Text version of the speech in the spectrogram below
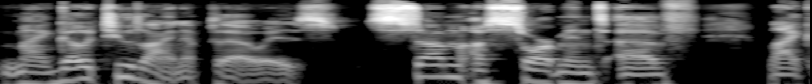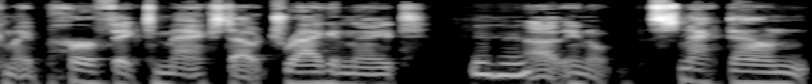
my go-to lineup though is some assortment of like my perfect maxed out Dragonite, hmm uh, you know, Smackdown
